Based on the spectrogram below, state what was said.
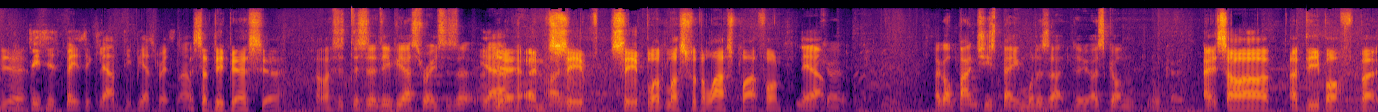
Yeah, This is basically a DPS race now. it's a DPS. Yeah. This is, this is a DPS race, is it? Yeah. Yeah, and Okay. save save Bloodlust for the last platform. Yeah. Okay. I got Banshee's Bane. What does that do? It's gone. Okay. It's a a debuff, but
